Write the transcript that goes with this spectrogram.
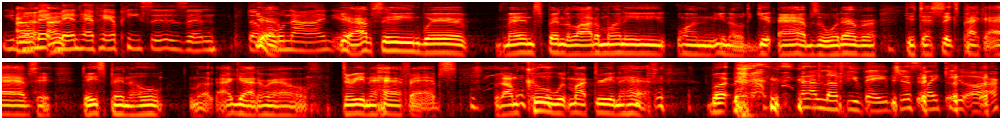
You know, I- men, I- men have hair pieces and the Yeah. whole nine. Yeah, I've seen where men spend a lot of money on, you know, to get abs or whatever, get that six pack of abs, and they spend the whole. Look, I got around three and a half abs, but I'm cool with my three and a half. But I love you, babe, just like you are.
